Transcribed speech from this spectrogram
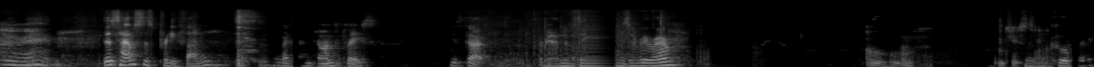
All right. This house is pretty fun. My friend John's place. He's got random things everywhere. Oh, interesting. cool place.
